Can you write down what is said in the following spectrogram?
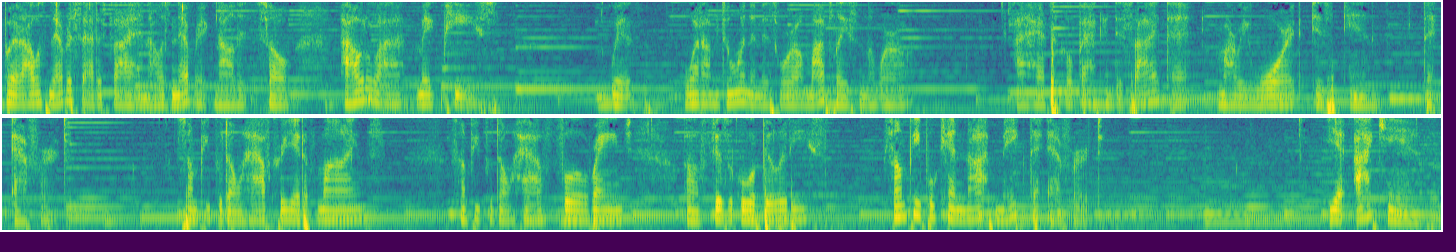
But I was never satisfied and I was never acknowledged. So, how do I make peace with what I'm doing in this world, my place in the world? I had to go back and decide that my reward is in the effort. Some people don't have creative minds. Some people don't have full range of physical abilities. Some people cannot make the effort. Yet I can.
